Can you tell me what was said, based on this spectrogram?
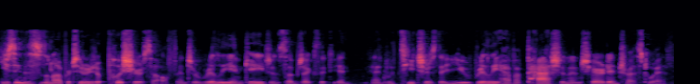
Using this as an opportunity to push yourself and to really engage in subjects that and, and with teachers that you really have a passion and shared interest with.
